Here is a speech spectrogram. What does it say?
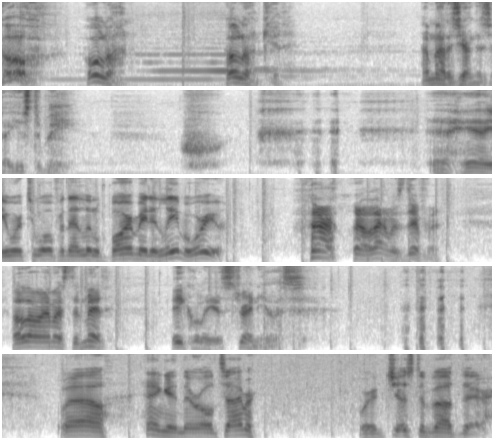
Oh, hold on. Hold on, kid. I'm not as young as I used to be. Uh, yeah, you weren't too old for that little barmaid in Lima, were you? Ha! Well, that was different. Although I must admit, equally as strenuous. well, hang in there, old-timer. We're just about there.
